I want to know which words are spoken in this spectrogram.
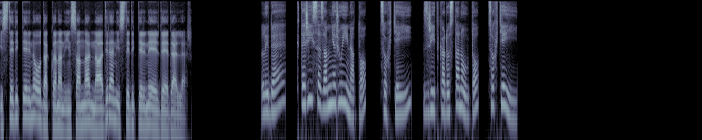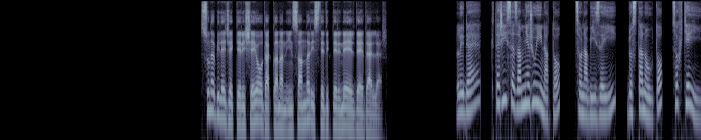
İstediklerine odaklanan insanlar nadiren istediklerini elde ederler. Lidé, kteří se zaměřují na to, co chtějí, zřídka dostanou to, co chtějí. Sunabilecekleri şeye odaklanan insanlar istediklerini elde ederler. Lidé, kteří se zaměřují na to, co nabízejí, dostanou to, co chtějí.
